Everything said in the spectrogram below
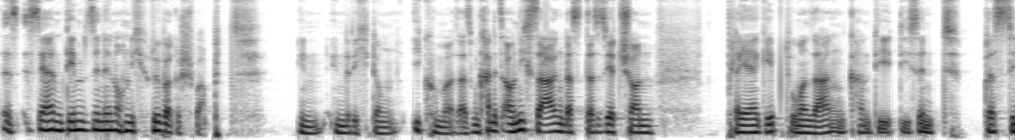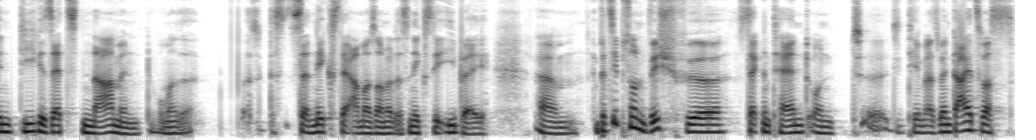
es ist ja in dem Sinne noch nicht rübergeschwappt in, in Richtung E-Commerce. Also man kann jetzt auch nicht sagen, dass, dass es jetzt schon Player gibt, wo man sagen kann, die, die sind, das sind die gesetzten Namen, wo man also das ist der nächste Amazon oder das nächste eBay. Ähm, Im Prinzip so ein Wisch für Secondhand und äh, die Themen. Also wenn da jetzt was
